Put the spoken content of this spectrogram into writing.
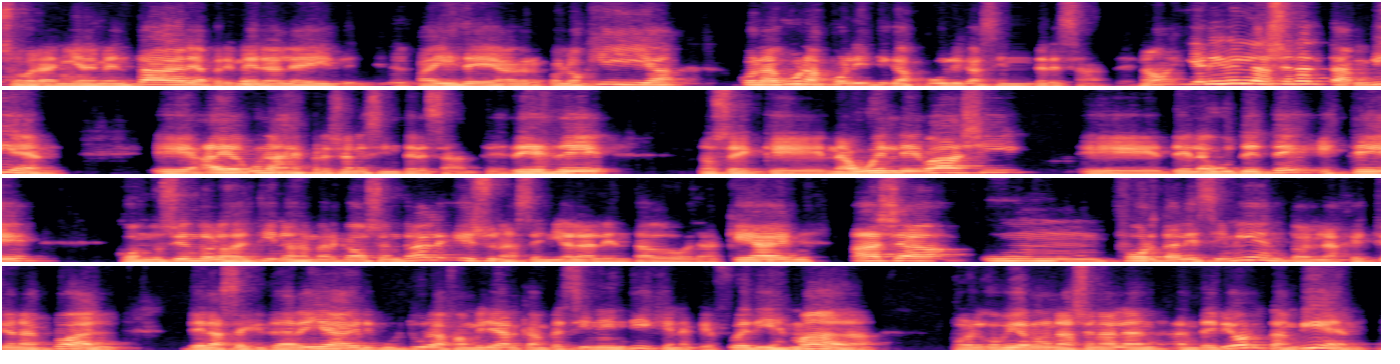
soberanía alimentaria, primera ley del país de agroecología, con algunas políticas públicas interesantes. ¿no? Y a nivel nacional también eh, hay algunas expresiones interesantes, desde, no sé, que Nahuel Levalli eh, de la UTT esté conduciendo los destinos del mercado central es una señal alentadora. Que haya un fortalecimiento en la gestión actual de la Secretaría de Agricultura Familiar Campesina e Indígena, que fue diezmada por el gobierno nacional anterior, también,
